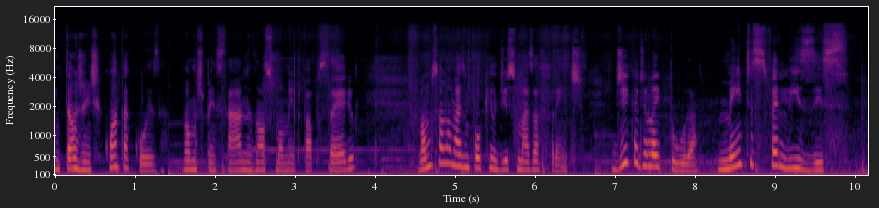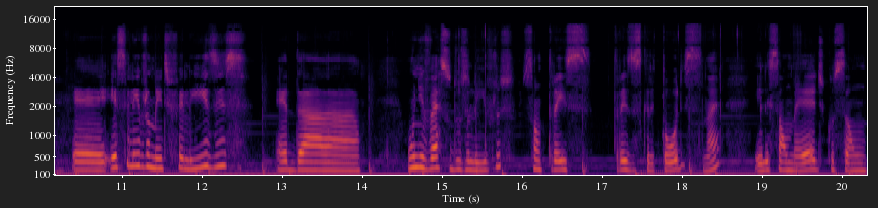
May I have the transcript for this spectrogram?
Então, gente, quanta coisa. Vamos pensar no nosso momento papo sério. Vamos falar mais um pouquinho disso mais à frente. Dica de leitura: Mentes Felizes. É, esse livro Mentes Felizes é da Universo dos Livros. São três, três escritores, né? Eles são médicos, são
